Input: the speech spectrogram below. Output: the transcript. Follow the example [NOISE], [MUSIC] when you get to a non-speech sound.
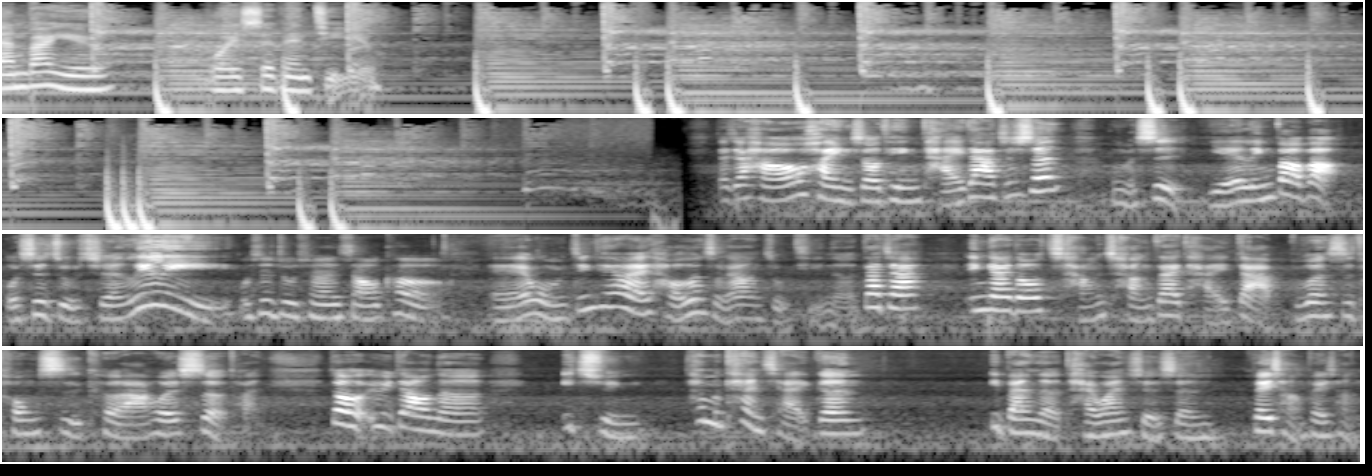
Stand by you, voice of NTU. 大家好，欢迎收听台大之声，我们是椰林抱抱，我是主持人 Lily，我是主持人小可。哎，我们今天要来讨论什么样的主题呢？大家应该都常常在台大，不论是通识课啊，或者社团，都有遇到呢一群，他们看起来跟一般的台湾学生非常非常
